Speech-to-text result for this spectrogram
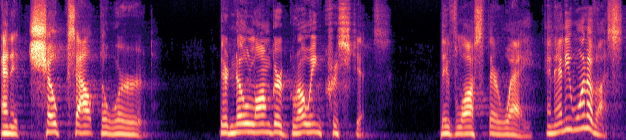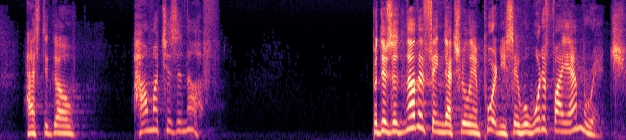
and it chokes out the word. They're no longer growing Christians. They've lost their way. And any one of us has to go, how much is enough? But there's another thing that's really important. You say, well, what if I am rich?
